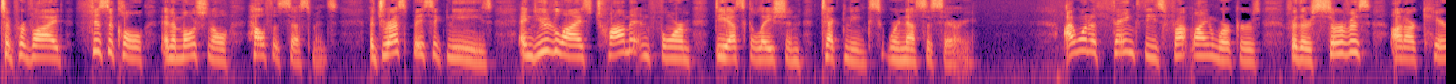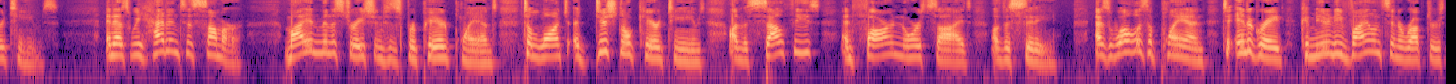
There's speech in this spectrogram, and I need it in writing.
to provide physical and emotional health assessments, address basic needs, and utilize trauma informed de escalation techniques where necessary. I want to thank these frontline workers for their service on our care teams. And as we head into summer, my administration has prepared plans to launch additional care teams on the southeast and far north sides of the city as well as a plan to integrate community violence interrupters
